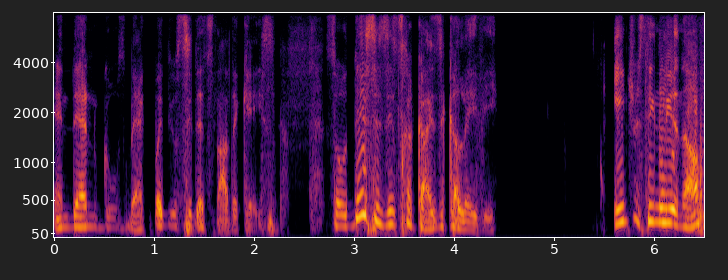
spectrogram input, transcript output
and then goes back. But you see, that's not the case. So this is Yitzchak Isaac Halevi. Interestingly enough,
